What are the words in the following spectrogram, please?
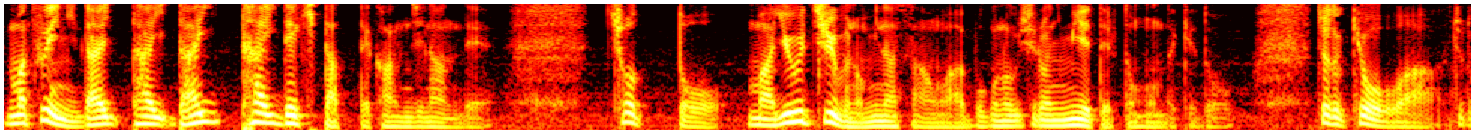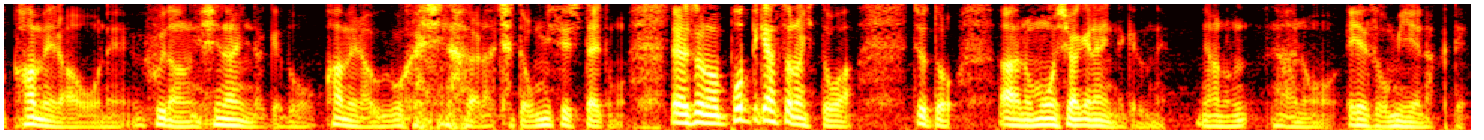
まあついに大体、大体できたって感じなんで、ちょっと、まあ YouTube の皆さんは僕の後ろに見えてると思うんだけど、ちょっと今日は、ちょっとカメラをね、普段しないんだけど、カメラを動かしながらちょっとお見せしたいと思う。だからその、ポッドキャストの人は、ちょっと、あの、申し訳ないんだけどね、あの、あの、映像見えなくて。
